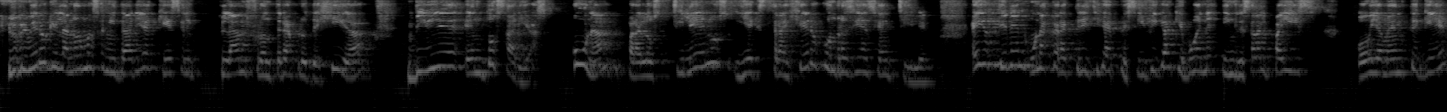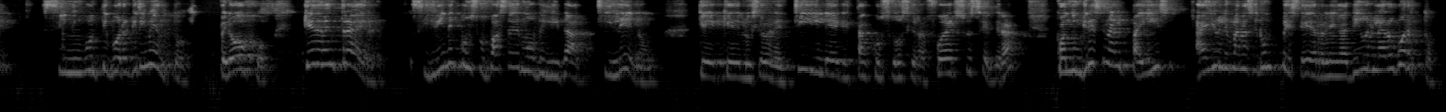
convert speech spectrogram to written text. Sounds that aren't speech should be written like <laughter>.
Lo primero que la norma sanitaria, que es el Plan Fronteras Protegida, divide en dos áreas. Una, para los chilenos y extranjeros con residencia en Chile. Ellos tienen unas características específicas que pueden ingresar al país, obviamente que sin ningún tipo de requerimiento. Pero ojo, ¿qué deben traer? si vienen con su pase de movilidad chileno, que, que, lo hicieron en Chile, que están con su dosis de refuerzo, etc., cuando ingresen al país, a ellos les van a hacer un PCR negativo en el aeropuerto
